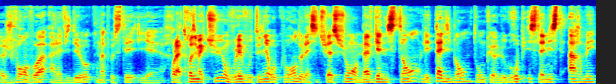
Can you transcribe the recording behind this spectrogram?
euh, je vous renvoie à la vidéo qu'on a postée hier. Pour la troisième actu, on voulait vous tenir au courant de la situation en Afghanistan. Les talibans, donc euh, le groupe islamiste armé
